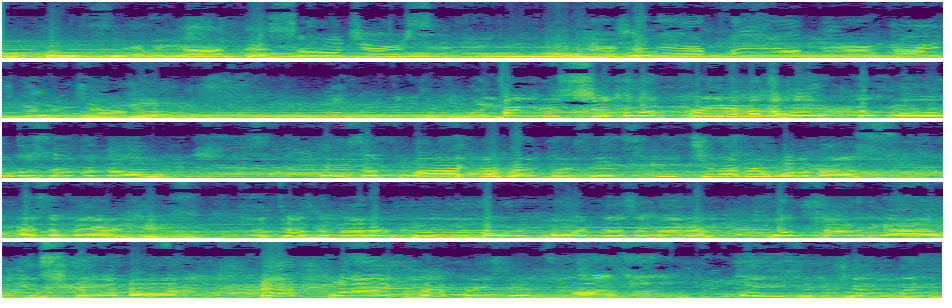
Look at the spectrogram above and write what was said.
There we got the soldiers. There's an airplane up there. Guys gonna jump. The greatest symbol of freedom and hope the world has ever known. It is a flag that represents each and every one of us as Americans. It doesn't matter who you voted for. It doesn't matter what side of the aisle you stand on. That flag represents us. Ladies and gentlemen,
